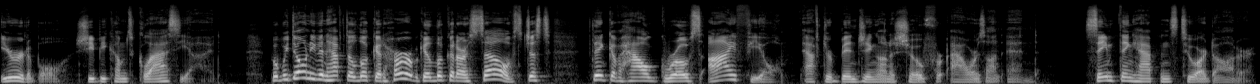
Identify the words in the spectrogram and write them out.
irritable, she becomes glassy eyed. But we don't even have to look at her, we can look at ourselves. Just think of how gross I feel after binging on a show for hours on end. Same thing happens to our daughter.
